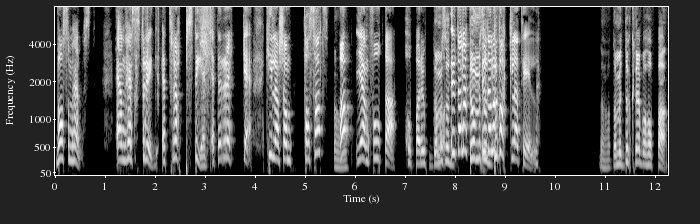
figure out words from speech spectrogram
Vad som helst. En hästrygg, ett trappsteg, ett räcke. Killar som tar sats, Ja. hopp, jämfota, hoppar upp på De är något. så- utan att, de är så utan att dukt- vackla till. Ja, de är duktiga på att hoppa.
